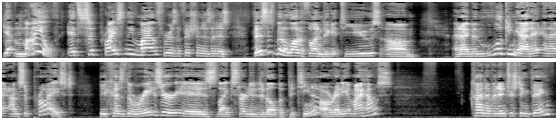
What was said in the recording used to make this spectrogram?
yet mild. It's surprisingly mild for as efficient as it is. This has been a lot of fun to get to use. Um, and I've been looking at it and I, I'm surprised because the razor is like starting to develop a patina already at my house kind of an interesting thing.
